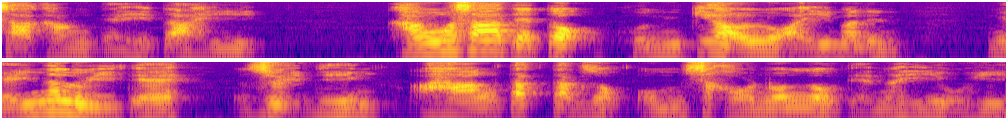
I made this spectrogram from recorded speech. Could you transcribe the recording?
สาขังเต่ฮิตาฮีขังมาซาเตโตหุนกิฮัลโลอาหิมันินไงนาลุยเตจุยดิงหางตักตักจกอมสะขอนอลโลเตนะฮิวฮี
